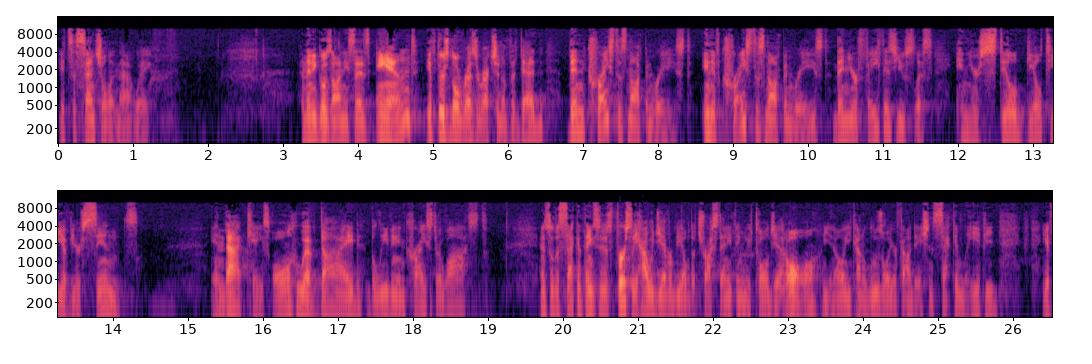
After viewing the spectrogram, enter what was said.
It's essential in that way. And then he goes on, he says, And if there's no resurrection of the dead, then Christ has not been raised. And if Christ has not been raised, then your faith is useless and you're still guilty of your sins. In that case, all who have died believing in Christ are lost. And so the second thing is, firstly, how would you ever be able to trust anything we've told you at all? You know, you kind of lose all your foundation. Secondly, if you if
